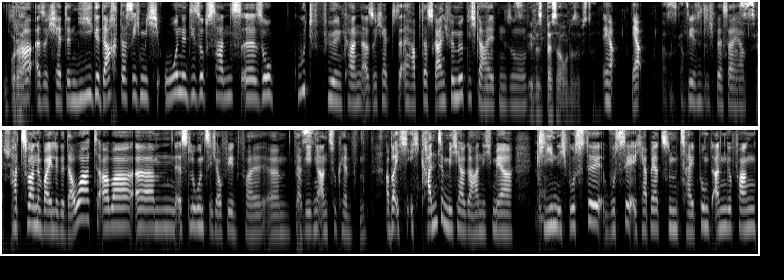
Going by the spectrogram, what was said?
Oder? Ja, also ich hätte nie gedacht, dass ich mich ohne die Substanz äh, so gut fühlen kann. Also ich hätte, habe das gar nicht für möglich gehalten. So. Das Leben ist besser ohne Substanz. Ja, ja. Das ist ganz Wesentlich wichtig. besser, ja. Hat zwar eine Weile gedauert, aber ähm, es lohnt sich auf jeden Fall, ähm, dagegen das anzukämpfen. Aber ich, ich kannte mich ja gar nicht mehr clean. Ich wusste, wusste, ich habe ja zu einem Zeitpunkt angefangen,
